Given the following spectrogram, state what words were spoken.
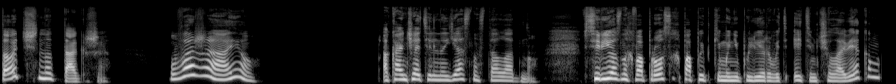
точно так же. Уважаю. Окончательно ясно стало одно. В серьезных вопросах попытки манипулировать этим человеком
